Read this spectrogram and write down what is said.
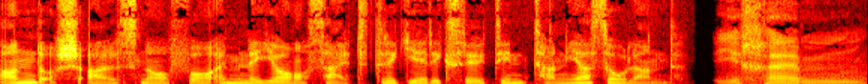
anders als noch vor einem Jahr, sagt die Regierungsrätin Tanja Soland. Ich ähm,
